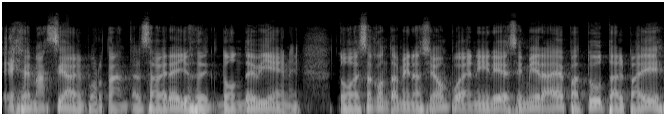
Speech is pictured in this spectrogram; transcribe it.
es demasiado importante. Al saber ellos de dónde viene toda esa contaminación, pueden ir y decir, mira, epa, tú, tal país,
